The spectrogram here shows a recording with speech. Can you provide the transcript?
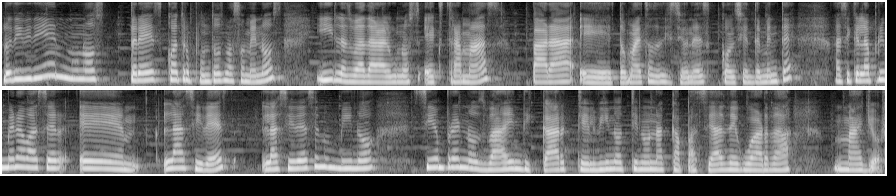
lo dividí en unos 3, 4 puntos más o menos y les voy a dar algunos extra más para eh, tomar estas decisiones conscientemente. Así que la primera va a ser eh, la acidez. La acidez en un vino siempre nos va a indicar que el vino tiene una capacidad de guarda mayor.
